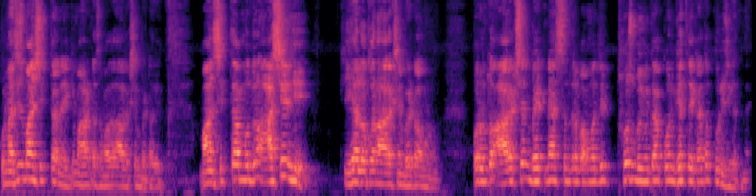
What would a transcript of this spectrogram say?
कुणाचीच मानसिकता नाही की मराठा समाजाला आरक्षण भेटावे. मानसिकतामधून असेल ही की ह्या लोकांना आरक्षण भेटावं म्हणून. परंतु आरक्षण भेटण्या संदर्भामध्ये ठोस भूमिका कोण घेते का तर कुणीच घेत नाही.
